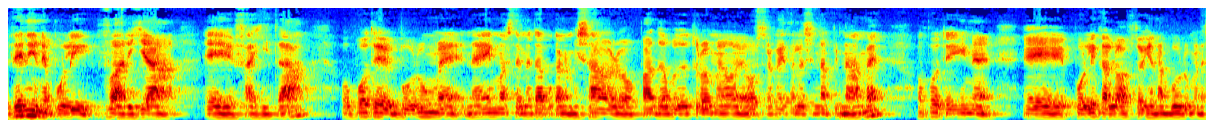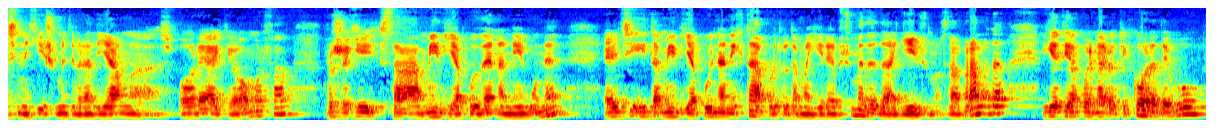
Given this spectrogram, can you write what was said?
δεν είναι πολύ βαριά ε, φαγητά. Οπότε μπορούμε να είμαστε μετά από κανένα μισάωρο πάντα όποτε τρώμε όστρακα ή θαλασσινά πεινάμε. Οπότε είναι ε, πολύ καλό αυτό για να μπορούμε να συνεχίσουμε τη βραδιά μας ωραία και όμορφα. Προσοχή στα μύδια που δεν ανοίγουν έτσι, ή τα μύδια που είναι ανοιχτά πρωτού τα μαγειρέψουμε, δεν τα αγγίζουμε αυτά τα πράγματα, γιατί από ένα ερωτικό ραντεβού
